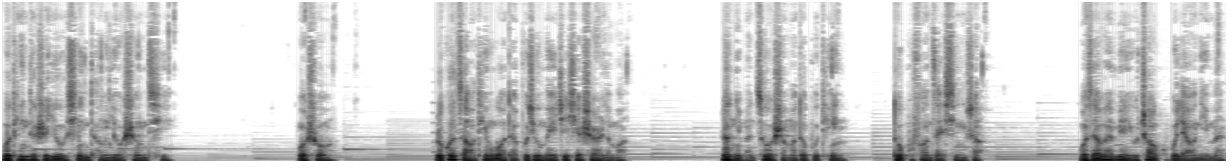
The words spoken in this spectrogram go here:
我听的是又心疼又生气。我说。如果早听我的，不就没这些事儿了吗？让你们做什么都不听，都不放在心上。我在外面又照顾不了你们，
